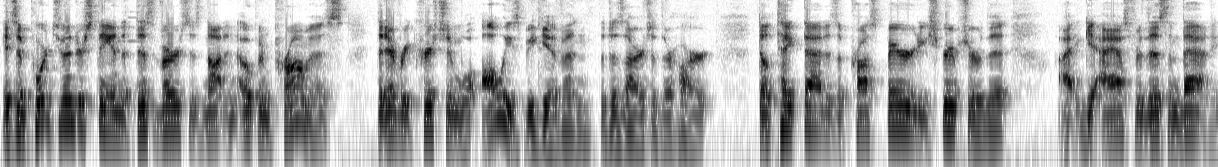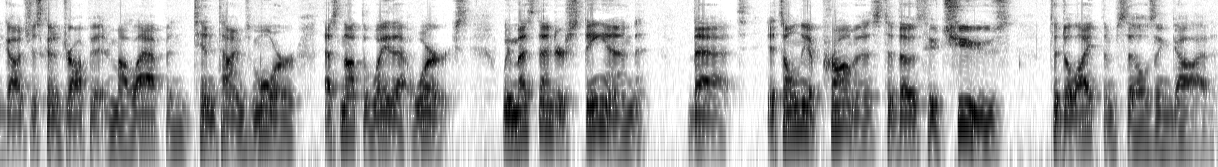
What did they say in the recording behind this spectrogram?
It's important to understand that this verse is not an open promise that every Christian will always be given the desires of their heart. They'll take that as a prosperity scripture that I get I ask for this and that, and God's just going to drop it in my lap and 10 times more. That's not the way that works. We must understand that it's only a promise to those who choose to delight themselves in God.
